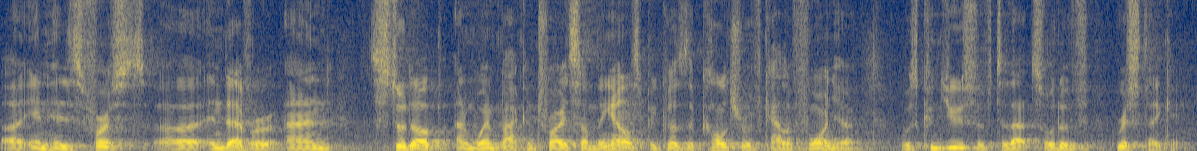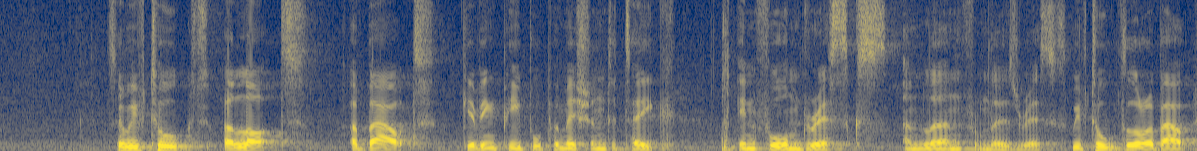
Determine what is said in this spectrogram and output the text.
uh, in his first uh, endeavor, and stood up and went back and tried something else because the culture of California was conducive to that sort of risk taking. So we've talked a lot about giving people permission to take informed risks and learn from those risks. We've talked a lot about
